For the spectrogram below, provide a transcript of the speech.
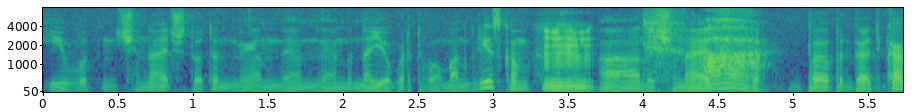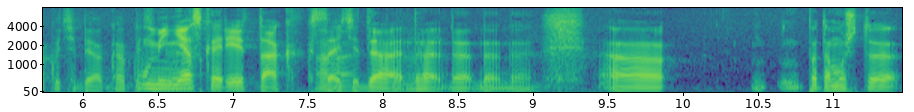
и вот начинает что-то на йогуртовом английском, Мгм. а, начинает А. как-то п- подбирать. Как у тебя? Как у, У тебя? меня скорее так, кстати, да, да, да, да, да. А, потому что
